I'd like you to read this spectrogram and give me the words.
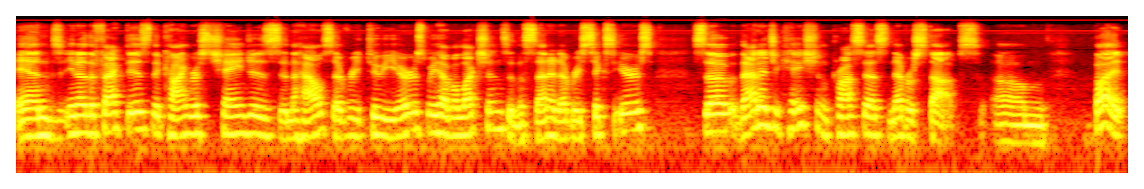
And you know, the fact is that Congress changes in the House every two years. We have elections in the Senate every six years. So that education process never stops. Um, but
